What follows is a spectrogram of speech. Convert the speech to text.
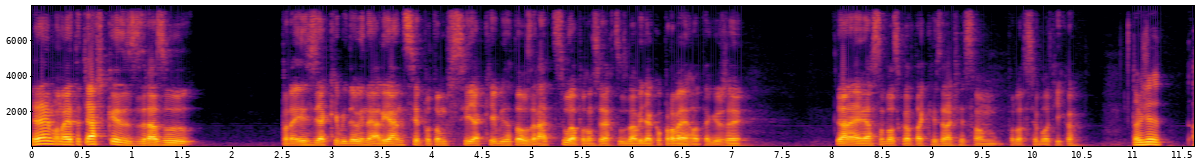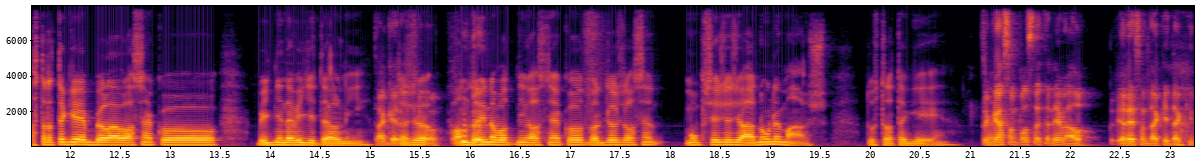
ja neviem, ono je to ťažké zrazu prejsť akéby do inej aliancie, potom si akéby za toho zradcu a potom sa chcú zbaviť ako prvého, takže já nevím, já jsem byl skoro taky, radši jsem prostě byl ticho. Takže a strategie byla vlastně jako být neviditelný. Také protože no. Ondřej Novotný vlastně jako tvrdil, že vlastně mu přijde, že žádnou nemáš, tu strategii. Tak já jsem v podstatě nemal. Já jsem taky taky,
